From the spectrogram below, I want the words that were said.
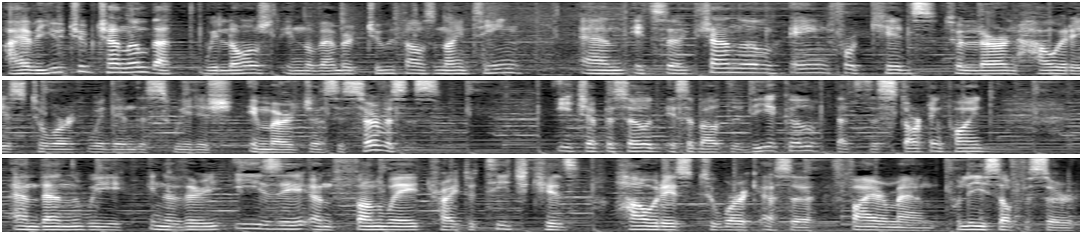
I have a YouTube channel that we launched in November 2019 and it's a channel aimed for kids to learn how it is to work within the Swedish emergency services. Each episode is about the vehicle, that's the starting point, and then we, in a very easy and fun way, try to teach kids how it is to work as a fireman, police officer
